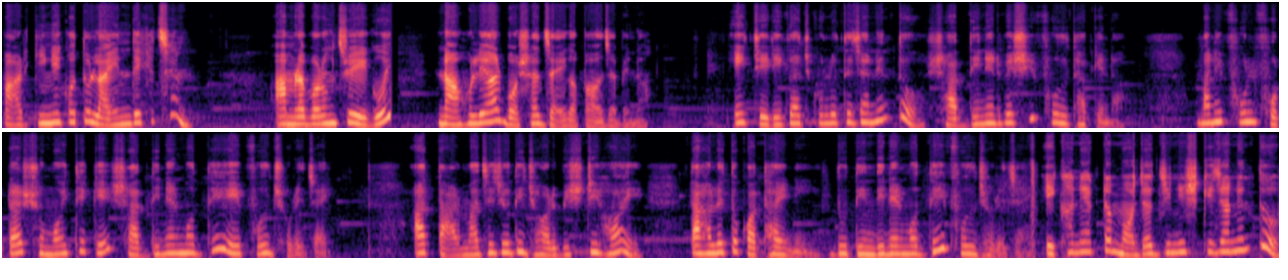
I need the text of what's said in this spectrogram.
পার্কিংয়ে কত লাইন দেখেছেন? আমরা বরঞ্চ এগোই, না হলে আর বসার জায়গা পাওয়া যাবে না। এই চেরি গাছগুলোতে জানেন তো, সাত দিনের বেশি ফুল থাকে না। মানে ফুল ফোটার সময় থেকে সাত দিনের মধ্যে এই ফুল ঝরে যায়। আর তার মাঝে যদি ঝড় বৃষ্টি হয় তাহলে তো কথাই নেই। দু তিন দিনের মধ্যেই ফুল ঝরে যায়। এখানে একটা মজার জিনিস কি জানেন তো?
